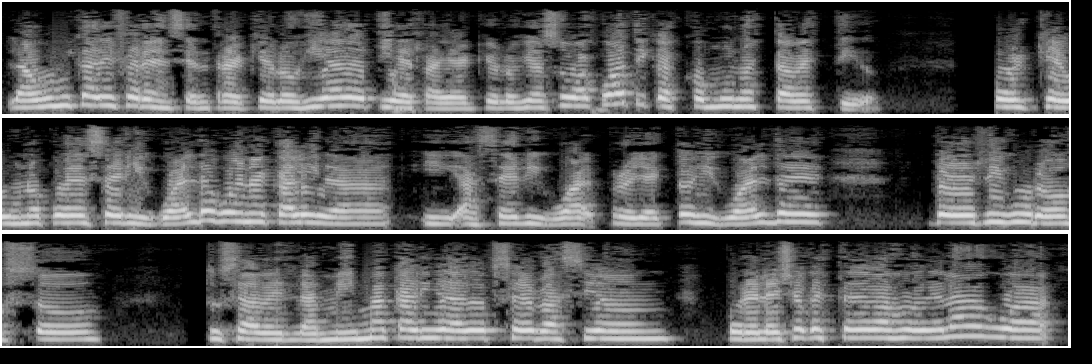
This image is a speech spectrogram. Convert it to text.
la única diferencia entre arqueología de tierra y arqueología subacuática es cómo uno está vestido. Porque uno puede ser igual de buena calidad y hacer igual, proyectos igual de, de rigurosos, tú sabes, la misma calidad de observación, por el hecho que esté debajo del agua,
